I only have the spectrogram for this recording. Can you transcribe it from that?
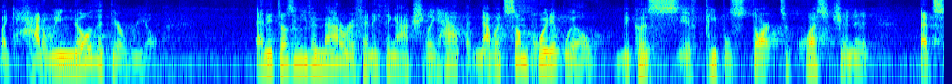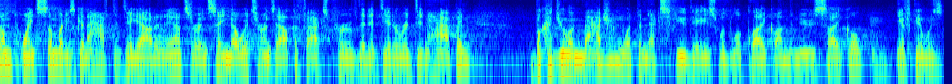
Like, how do we know that they're real? And it doesn't even matter if anything actually happened. Now, at some point it will, because if people start to question it, at some point somebody's going to have to dig out an answer and say, no, it turns out the facts prove that it did or it didn't happen. But could you imagine what the next few days would look like on the news cycle mm-hmm. if there was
